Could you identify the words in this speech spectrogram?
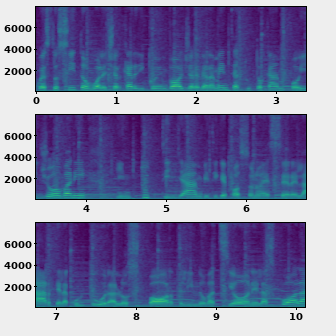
questo sito vuole cercare di coinvolgere veramente a tutto campo i giovani in tutti gli ambiti che possono essere l'arte, la cultura, lo sport, l'innovazione, la scuola,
